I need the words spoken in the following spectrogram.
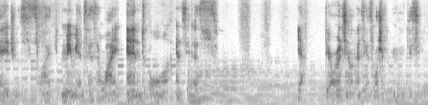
agents like maybe Hawaii and or NCIS. yeah the original NCIS Washington DC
